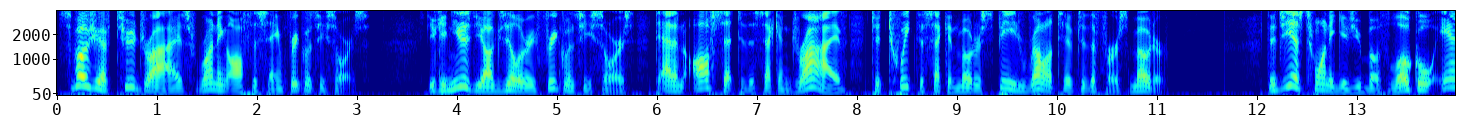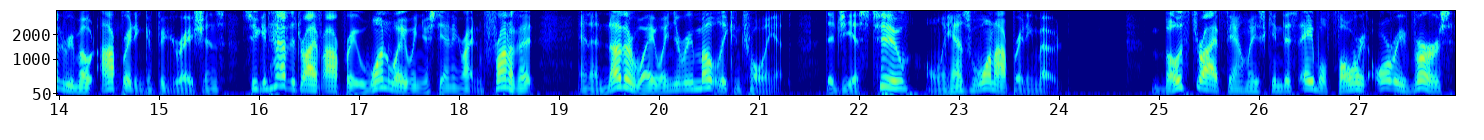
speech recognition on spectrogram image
Suppose you have two drives running off the same frequency source. You can use the auxiliary frequency source to add an offset to the second drive to tweak the second motor speed relative to the first motor. The GS20 gives you both local and remote operating configurations, so you can have the drive operate one way when you're standing right in front of it, and another way when you're remotely controlling it. The GS2 only has one operating mode. Both drive families can disable forward or reverse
